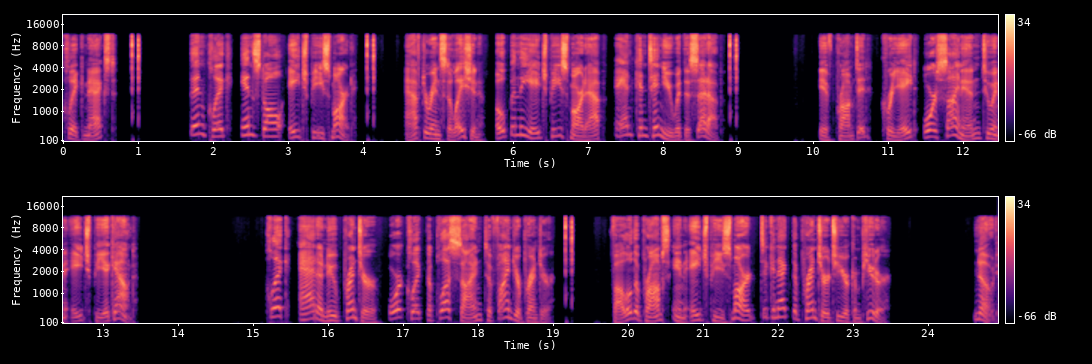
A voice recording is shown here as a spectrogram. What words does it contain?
click Next, then click Install HP Smart. After installation, open the HP Smart app and continue with the setup. If prompted, create or sign in to an HP account. Click Add a new printer or click the plus sign to find your printer. Follow the prompts in HP Smart to connect the printer to your computer. Note:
